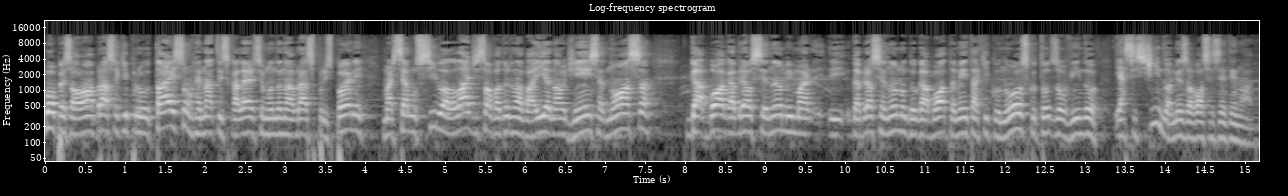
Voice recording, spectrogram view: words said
Bom, pessoal, um abraço aqui pro Tyson, Renato Scalércio mandando um abraço pro Spani, Marcelo Sila lá de Salvador, na Bahia, na audiência nossa. Gabó, Gabriel Senamo e, Mar... e Gabriel Senamo do Gabó também está aqui conosco, todos ouvindo e assistindo a Mesoval 69.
